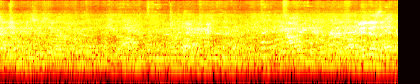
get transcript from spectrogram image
Beleza.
